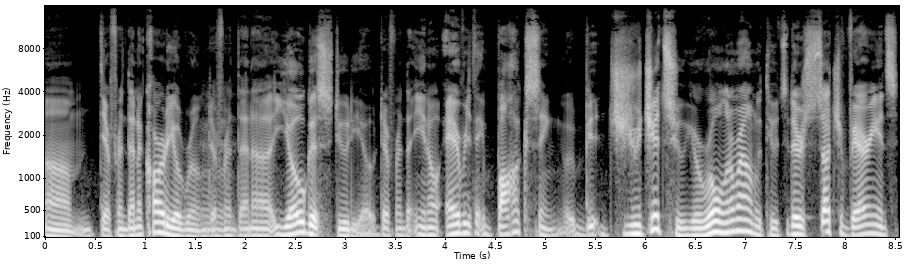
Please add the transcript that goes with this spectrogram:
um, different than a cardio room, different than a yoga studio, different than you know everything. Boxing, b- jujitsu, you're rolling around with dudes. There's such variance.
